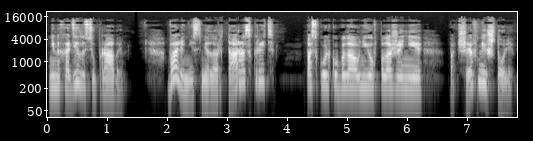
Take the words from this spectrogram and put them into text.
не находилось управы. Валя не смела рта раскрыть, поскольку была у нее в положении подшефной, что ли.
